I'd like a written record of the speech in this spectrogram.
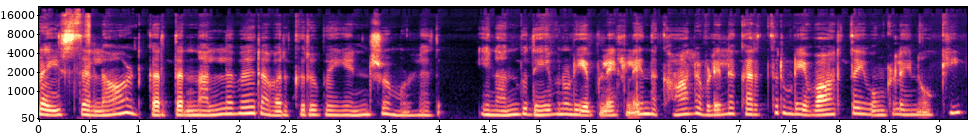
பிரைஸ் த லார்ட் கர்த்தர் நல்லவர் அவர் கிருபை என்றும் உள்ளது. என் அன்பு தேவனுடைய பிள்ளைகளே இந்த காலவெளியில் கர்த்தருடைய வார்த்தை உங்களை நோக்கி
